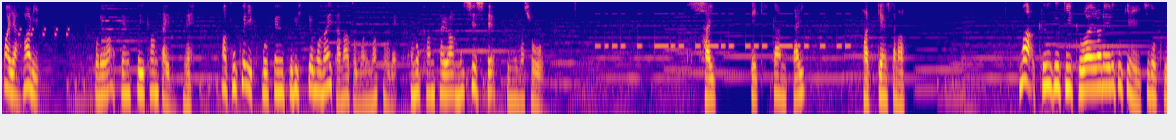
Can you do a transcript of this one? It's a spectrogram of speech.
まあ、やはり、これは潜水艦隊ですね。まあ、特に交戦する必要もないかなと思いますので、この艦隊は無視して進みましょう。はい。敵艦隊発見してます。まあ、空撃加えられるときに一度加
